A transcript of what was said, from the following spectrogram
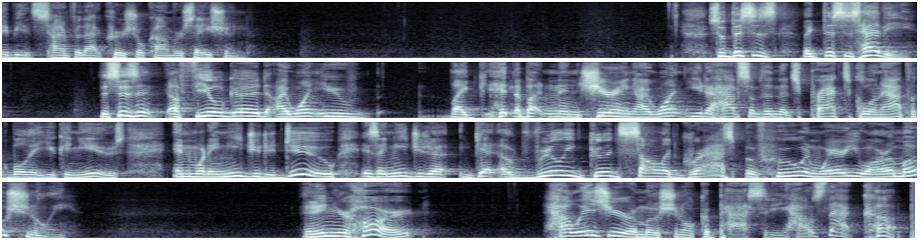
maybe it's time for that crucial conversation. So this is like this is heavy. This isn't a feel good. I want you like hitting the button and cheering. I want you to have something that's practical and applicable that you can use. And what I need you to do is I need you to get a really good solid grasp of who and where you are emotionally. And in your heart, How is your emotional capacity? How's that cup?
